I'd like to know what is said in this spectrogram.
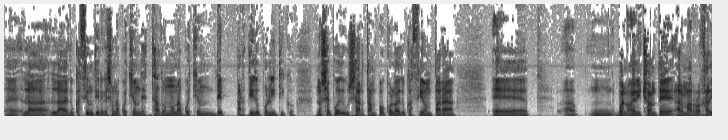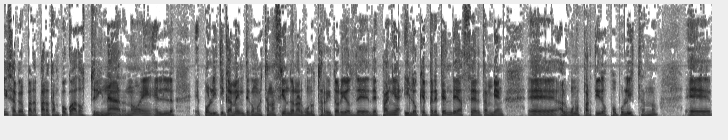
Eh, la, educación tiene que ser una cuestión de Estado, no una cuestión de partido político. No se puede usar tampoco la educación para eh, mm, bueno, he dicho antes arma arrojadiza, pero para, para tampoco adoctrinar ¿no? en- en- eh, políticamente, como están haciendo en algunos territorios de, España y lo que pretende hacer también eh, algunos partidos populistas. ¿no? Eh,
